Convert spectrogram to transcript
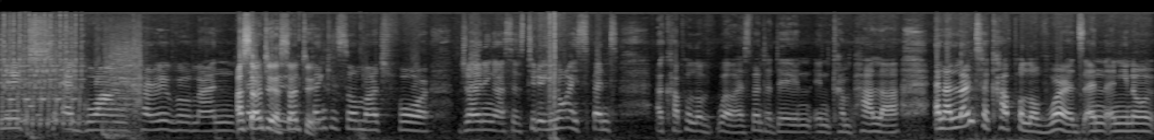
Mich Egwang, karibu man. Asante, Thank you- asante. Thank you so much for joining us in studio. You know, I spent a couple of, well, I spent a day in, in Kampala and I learned a couple of words and, and you know,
